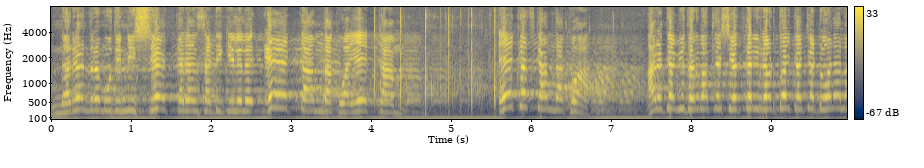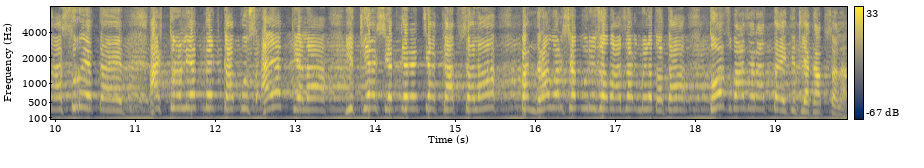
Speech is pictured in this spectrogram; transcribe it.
नरेंद्र मोदींनी शेतकऱ्यांसाठी केलेलं एक काम दाखवा एक काम. एकच काम दाखवा. अरे त्या विदर्भातले शेतकरी रडतोय त्यांच्या डोळ्याला अश्रू येत आहेत. ऑस्ट्रेलियात कापूस आयात केला. इथल्या शेतकऱ्यांच्या कापसाला पंधरा वर्षापूर्वी जो बाजार मिळत होता तोच बाजार आता आहे तिथल्या कापसाला.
